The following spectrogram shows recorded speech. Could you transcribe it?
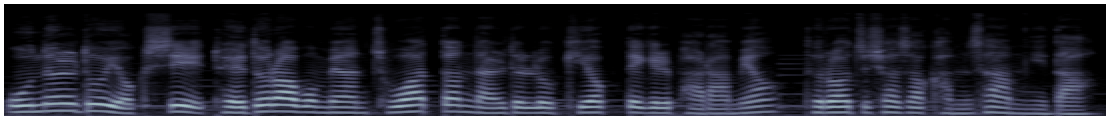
오늘도 역시 되돌아보면 좋았던 날들로 기억되길 바라며 들어주셔서 감사합니다.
